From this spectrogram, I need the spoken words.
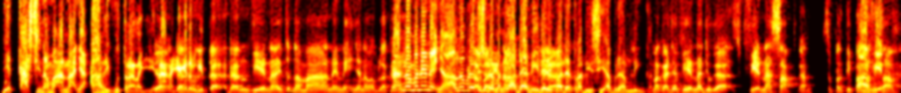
dia kasih nama anaknya Ari Putra lagi. Ya, nah, da- kira begitu. da- dan Vienna itu nama neneknya, nama Nah, belakangnya. nama neneknya, lu berarti sudah Sabarina. meneladani Iya. daripada tradisi Abraham Lincoln. Makanya Vienna juga Vienna Sap kan, seperti Ah, paman.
